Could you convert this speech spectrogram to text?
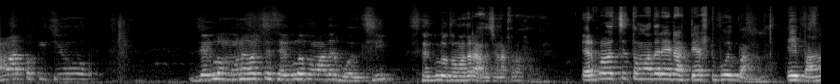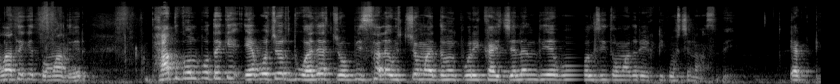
আমার তো কিছু যেগুলো মনে হচ্ছে সেগুলো তোমাদের বলছি। সেগুলো তোমাদের আলোচনা করা হবে। এরপর হচ্ছে তোমাদের এটা টেক্সট বই বাংলা। এই বাংলা থেকে তোমাদের ভাত গল্প থেকে এবছর দু হাজার চব্বিশ সালে উচ্চ মাধ্যমিক পরীক্ষায় চ্যালেঞ্জ দিয়ে বলছি, তোমাদের একটি কোশ্চেন আসবে। একটি।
